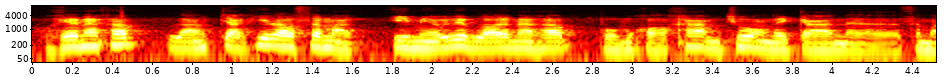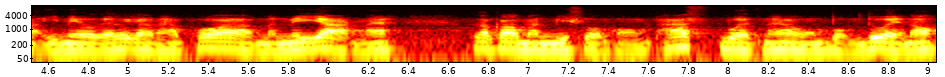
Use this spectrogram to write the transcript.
โอเคนะครับ หลังจากที่เราสมัครอีเมลเรียบร้อยนะครับ ผมขอข้ามช่วงในการสมัครอีเมลเลยแล้วกันนะครับ เพราะว่ามันไม่ยากนะ แล้วก็มันมีส่วนของพาสเวิร์ดนะครับของผมด้วยเนาะ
